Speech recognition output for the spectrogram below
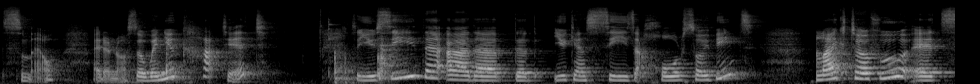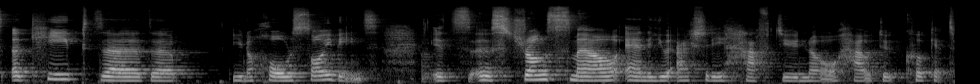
smell. I don't know. So when you cut it, so you see the, uh, the, the you can see the whole soybeans. Like tofu, it's uh, keep the, the you know whole soybeans it's a strong smell and you actually have to know how to cook it.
